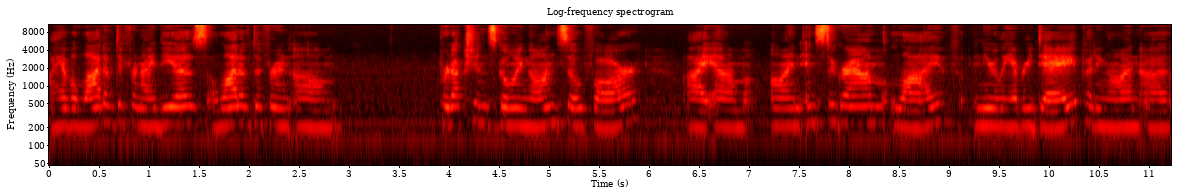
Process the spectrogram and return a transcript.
I have a lot of different ideas a lot of different um, productions going on so far I am on Instagram live nearly every day, putting on a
